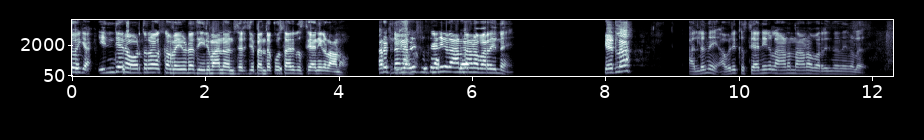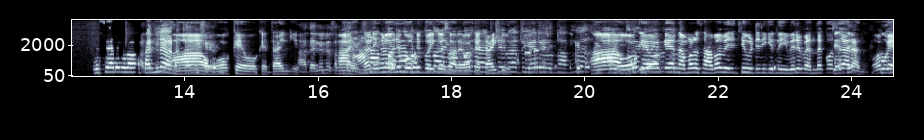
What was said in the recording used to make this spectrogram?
ചോദിക്കാം. ഇന്ത്യൻ ഓർത്തഡോക്സ് സഭയുടെ തീരുമാനം അനുസരിച്ച് പെന്തക്കൂസാർ ക്രിസ്ത്യാനികളാണോ? ക്രിസ്ത്യാനികളാണെന്നാണോ പറയുന്നത് കേട്ടില്ല? അല്ലെന്നേ അവർ ക്രിസ്ത്യാനികളാണെന്നാണോ പറയുന്നത് നിങ്ങൾ? ക്രിസ്ത്യാനികളോ? തന്നെയാണ് ആ സംസാര വിഷയം ഓക്കെ ഓക്കെ താങ്ക് യു. അതല്ലല്ലോ ആ സംസാരം എന്നാ നിങ്ങൾ ഒരു ബോട്ടിൽ പോയിക്കോ സാറേ. Okay thank you. ആ ഓക്കെ ഓക്കെ നമ്മൾ സഭ പിരിച്ചു വിട്ടിരിക്കുന്നു. ഇവർ ബന്ധക്കോസുകാരാണ്. Okay.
